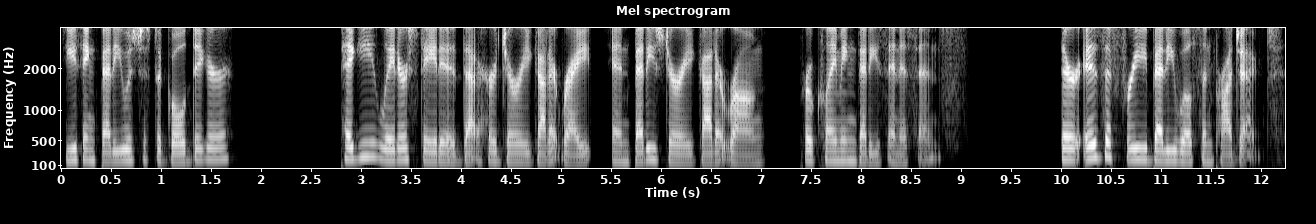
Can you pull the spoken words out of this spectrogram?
Do you think Betty was just a gold digger? Peggy later stated that her jury got it right and Betty's jury got it wrong, proclaiming Betty's innocence. There is a free Betty Wilson project.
